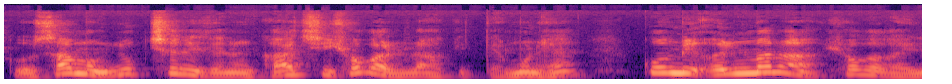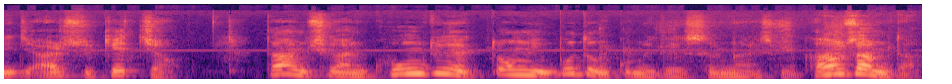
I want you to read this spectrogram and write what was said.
그 3억 6천이 되는 가치 효과를 낳았기 때문에 꿈이 얼마나 효과가 있는지 알 수 있겠죠. 다음 시간에 궁둥에 똥이 묻은 꿈에 대해 설명하겠습니다. 감사합니다.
